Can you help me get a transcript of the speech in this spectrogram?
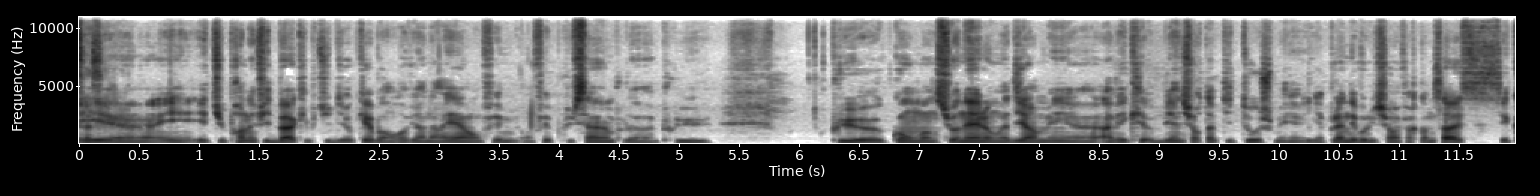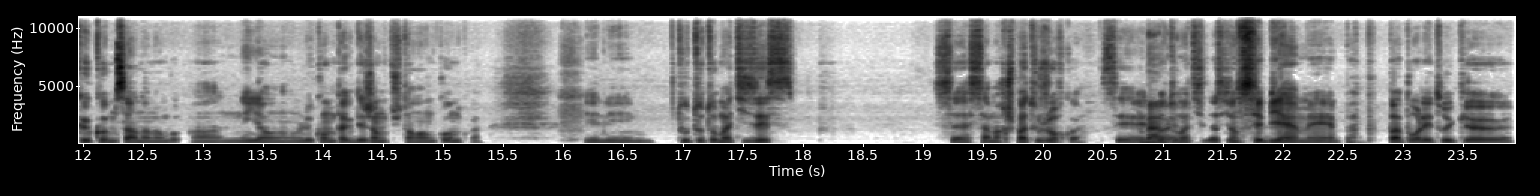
Et, et, et, tu prends le feedback et puis tu dis ok bah, on revient en arrière on fait on fait plus simple plus plus conventionnel on va dire mais avec bien sûr ta petite touche mais il y a plein d'évolutions à faire comme ça et c'est que comme ça en, en ayant le contact des gens que tu t'en rends compte quoi. Et les, tout automatisé, ça, ça marche pas toujours quoi. C'est bah l'automatisation c'est bien, mais pas, pas, pour les trucs euh,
